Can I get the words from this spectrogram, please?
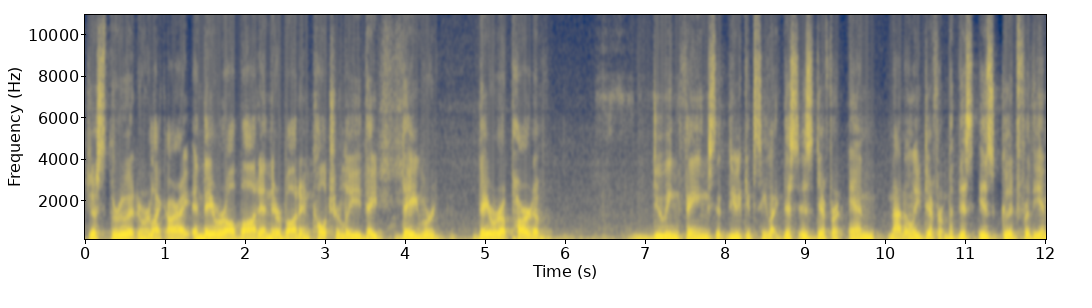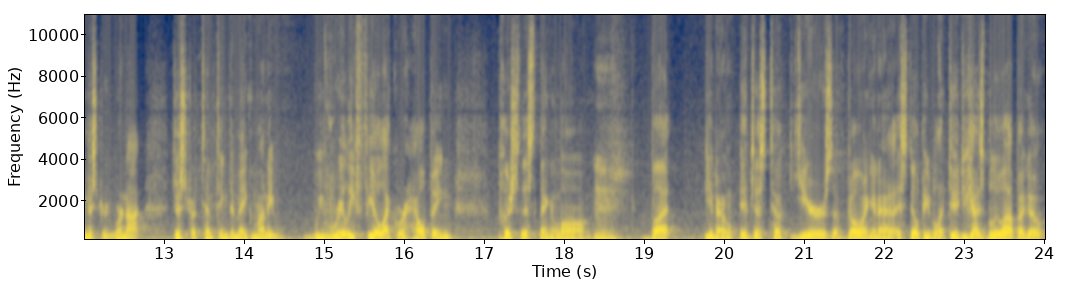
just threw it and were like, all right. And they were all bought in. They were bought in culturally. They, they were, they were a part of doing things that you could see like this is different and not only different but this is good for the industry we're not just attempting to make money we really feel like we're helping push this thing along. But you know it just took years of going. And uh, still people are like dude you guys blew up. I go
